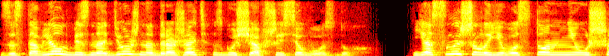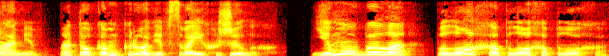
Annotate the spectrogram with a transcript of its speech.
заставлял безнадежно дрожать сгущавшийся воздух. Я слышала его стон не ушами, а током крови в своих жилах. Ему было плохо, плохо, плохо.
